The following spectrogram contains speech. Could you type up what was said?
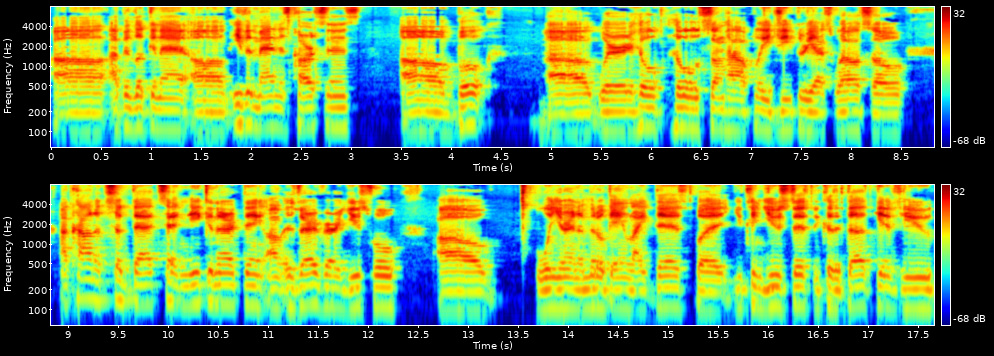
Uh, I've been looking at um, even Magnus Carlsen's uh, book uh, where he'll he'll somehow play G3 as well. So I kind of took that technique and everything. Um, it's very very useful uh, when you're in a middle game like this. But you can use this because it does gives you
